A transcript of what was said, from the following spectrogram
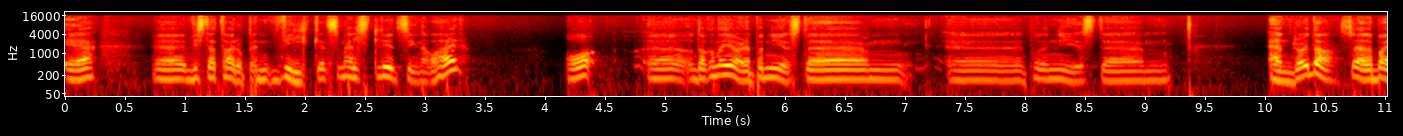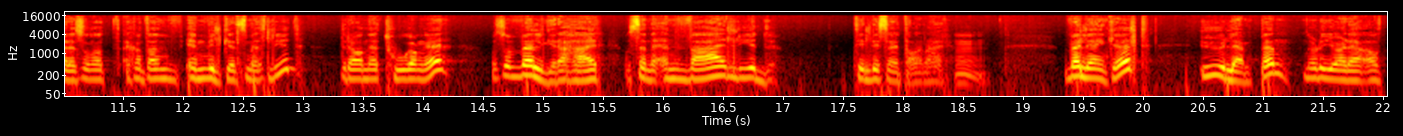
er eh, hvis jeg tar opp en hvilket som helst lydsignal her, og Uh, da kan jeg gjøre det på nyeste mm, eh, På den nyeste mm, Android, da, så er det bare sånn at jeg kan ta en, en hvilken som helst lyd, dra ned to ganger, og så velger jeg her å sende enhver lyd til disse høyttalerne her. Mm. Veldig enkelt. Ulempen når du gjør det, at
